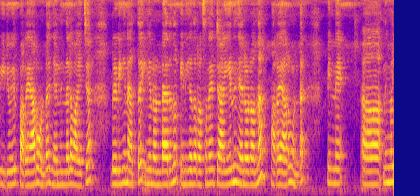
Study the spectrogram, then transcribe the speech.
വീഡിയോയിൽ പറയാറുമുണ്ട്. ഞാൻ ഇന്നലെ വായിച്ച റീഡിങ്ങിനകത്ത് ഇങ്ങനെ ഉണ്ടായിരുന്നു. എനിക്കത് റെസണേറ്റ് ആയി എന്ന് ഞാനിവിടെ വന്ന് പറയാറുമുണ്ട്. പിന്നെ നിങ്ങൾ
